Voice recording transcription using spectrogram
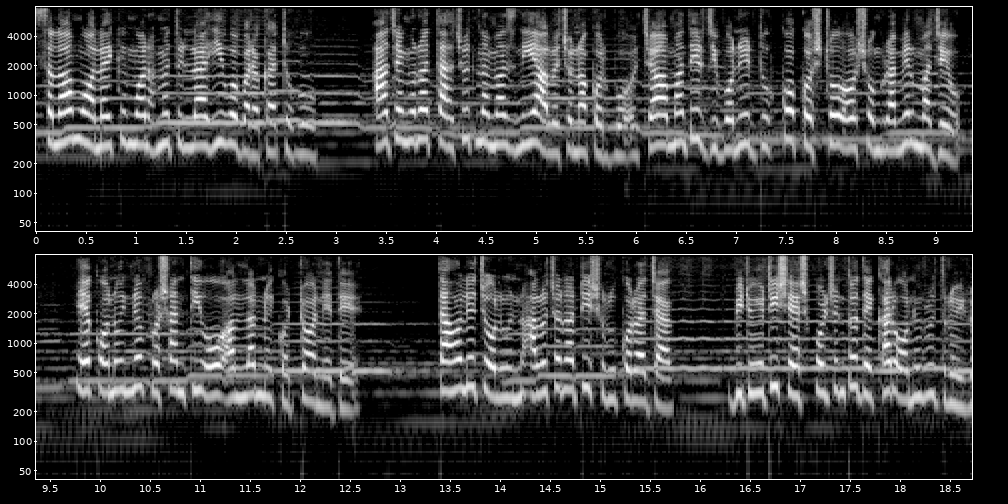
আসসালামু আলাইকুম রহমতুল্লাহি ওবরাকাতুহ। আজ আমরা তাহাজুদ নামাজ নিয়ে আলোচনা করব, যা আমাদের জীবনের দুঃখ, কষ্ট ও সংগ্রামের মাঝেও এক অনন্য প্রশান্তি ও আল্লাহর নৈকট্য এনে দেয়। তাহলে চলুন আলোচনাটি শুরু করা যাক। ভিডিওটি শেষ পর্যন্ত দেখার অনুরোধ রইল।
